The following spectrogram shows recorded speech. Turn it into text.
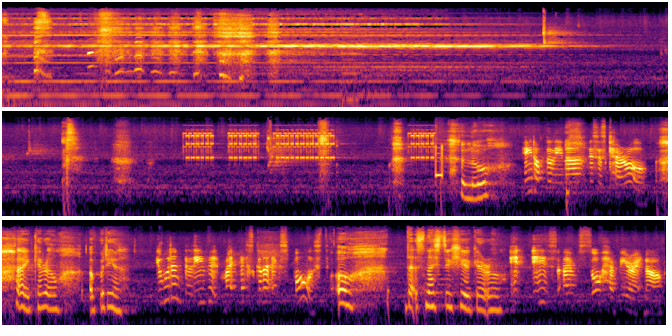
Hello. Hey, Dr. Lina, this is Carol. Hi, Carol. Apa dia? You wouldn't believe it. My ex got exposed. Oh, that's nice to hear, Carol. It is. I'm so happy right now.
